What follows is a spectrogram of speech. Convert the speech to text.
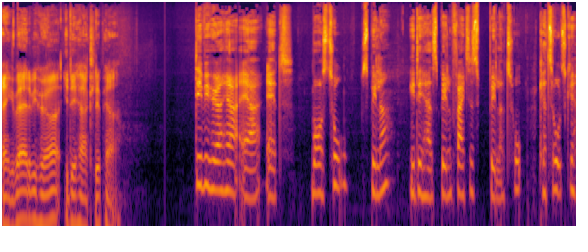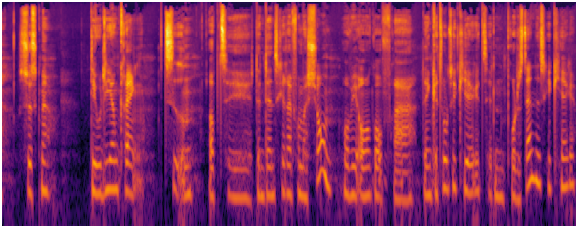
Rikke, hvad er det, vi hører i det her klip her? Det vi hører her er, at vores to spillere i det her spil faktisk spiller to katolske søskende. Det er jo lige omkring tiden op til den danske reformation, hvor vi overgår fra den katolske kirke til den protestantiske kirke.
